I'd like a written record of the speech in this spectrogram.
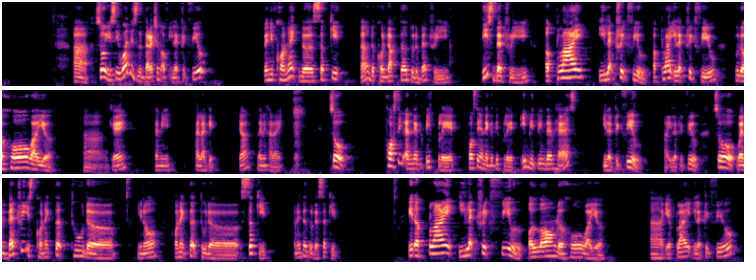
Uh, so you see, what is the direction of electric field? When you connect the circuit, uh, the conductor to the battery, this battery apply electric field, apply electric field to the whole wire. Uh, okay, let me highlight it. Yeah, let me highlight. So, positive and negative plate, positive and negative plate, in between them has electric field uh, electric field. So when battery is connected to the, you know, connected to the circuit, connected to the circuit, it apply electric field along the whole wire. Uh, it apply electric field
